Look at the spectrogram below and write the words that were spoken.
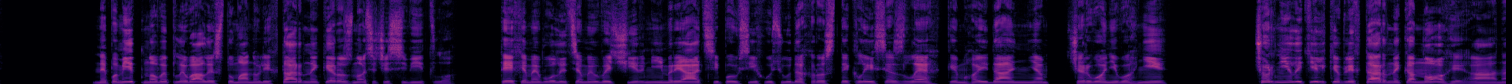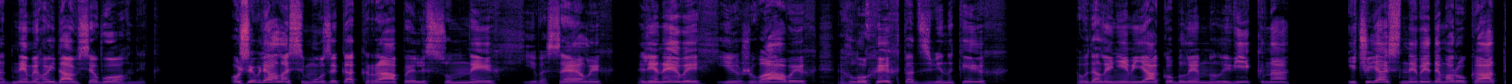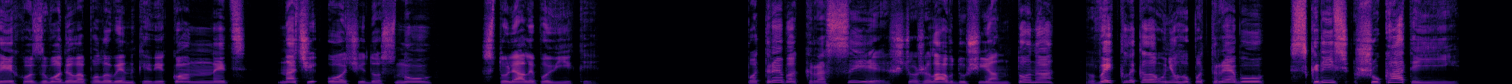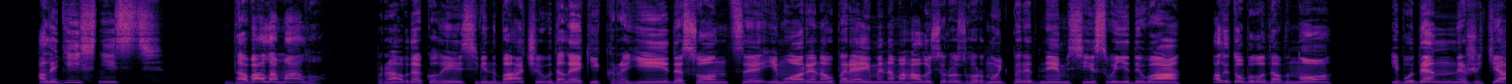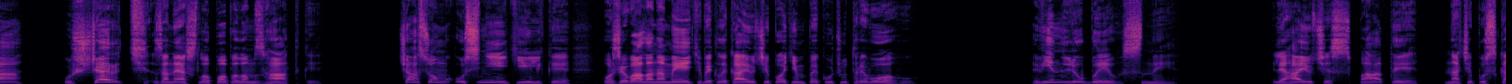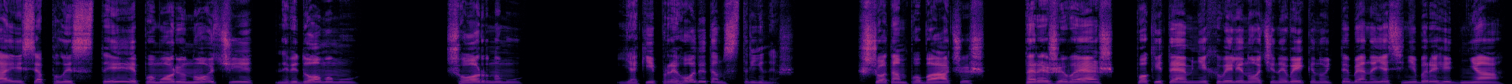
Непомітно випливали з туману ліхтарники, розносячи світло. Тихими вулицями в вечірній мряці по всіх усюдах розтеклися з легким гойданням червоні вогні. Чорніли тільки в ліхтарника ноги, а над ними гойдався вогник. Оживлялась музика крапель сумних і веселих, лінивих і жвавих, глухих та дзвінких. Вдалині м'яко блимнули вікна, і чиясь невидима рука тихо зводила половинки віконниць, наче очі до сну стуляли повіки. Потреба краси, що жила в душі Антона, викликала у нього потребу скрізь шукати її, але дійсність давала мало. Правда, колись він бачив далекі краї, де сонце і море навперейми намагалось розгорнуть перед ним всі свої дива, але то було давно, і буденне життя ущерть занесло попелом згадки. Часом у сні тільки оживала на мить, викликаючи потім пекучу тривогу. Він любив сни. Лягаючи спати, наче пускаєшся плисти по морю ночі невідомому, чорному. Які пригоди там стрінеш? Що там побачиш, переживеш, поки темні хвилі ночі не викинуть тебе на ясні береги дня?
